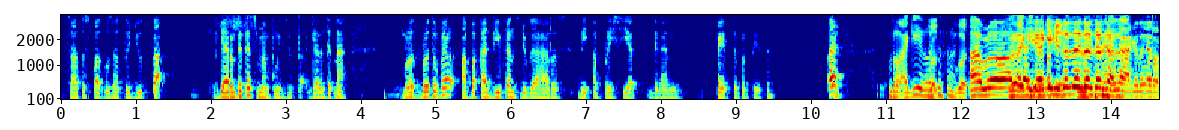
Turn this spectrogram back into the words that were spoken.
141 juta. Guaranteed-nya 90 juta guaranteed. Nah, menurut Bro Tufel apakah defense juga harus di appreciate dengan paid seperti itu? Eh, Bro Agi Gua, Bro tuh. gua, ah bro, lagi lagi lagi dulu, lagi, oke. sorry sorry sorry sorry, sorry, gitu error.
